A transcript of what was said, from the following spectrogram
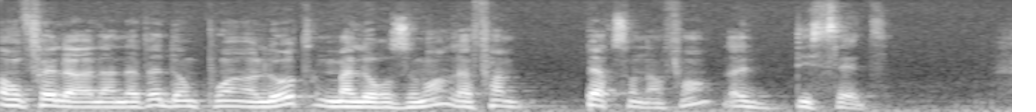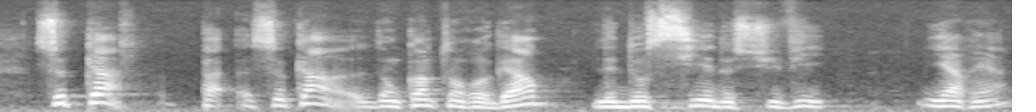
on fait la, la navette d'un point à l'autre. Malheureusement, la femme perd son enfant, elle décède. Ce cas ce cas, donc quand on regarde les dossiers de suivi, il n'y a rien.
